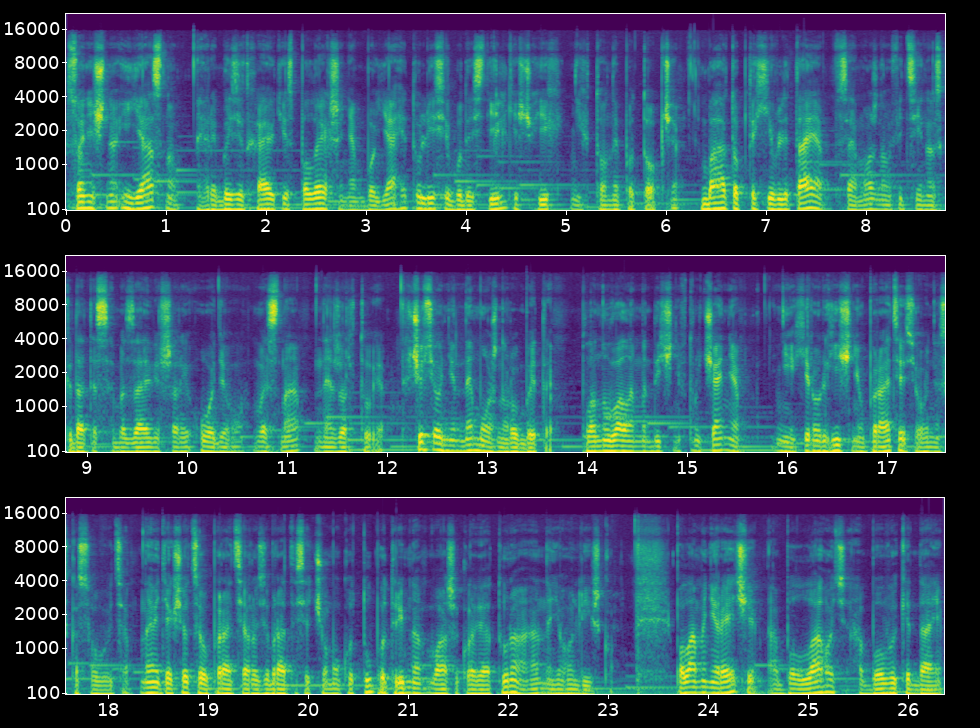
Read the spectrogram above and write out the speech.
Сонячно і ясно, гриби зітхають із полегшенням, бо ягід у лісі буде стільки, що їх ніхто не потопче. Багато птахів літає, все можна офіційно скидати себе зайві шари одягу. Весна не жартує. Що сьогодні не можна робити? Планували медичні втручання. Ні, хірургічні операції сьогодні скасовуються. Навіть якщо це операція розібратися, чому коту потрібна ваша клавіатура, а не його ліжко. Поламані речі або лагодь, або викидай.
